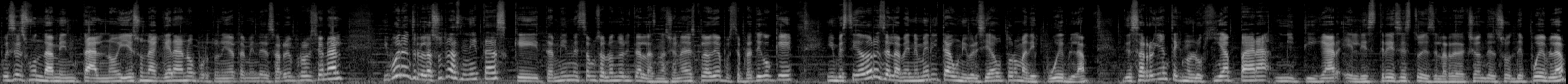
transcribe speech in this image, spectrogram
pues es fundamental, ¿no? Y es una gran oportunidad también de desarrollo profesional. Y bueno, entre las otras netas que también estamos hablando ahorita, las nacionales, Claudia, pues te platico que investigadores de la Benemérita Universidad Autónoma de Puebla desarrollan tecnología para mitigar el estrés, esto desde la redacción del Sol de Puebla.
